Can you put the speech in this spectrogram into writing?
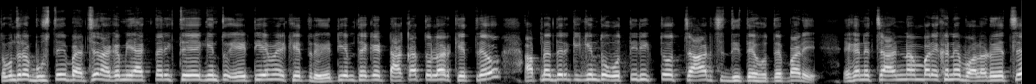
তো বন্ধুরা, বুঝতেই পারছেন, আগামী এক তারিখ থেকে কিন্তু এটিএম এর ক্ষেত্রে এটিএম থেকে টাকা তোলার ক্ষেত্রেও আপনাদেরকে কিন্তু অতিরিক্ত চার্জ দিতে হতে পারে। এখানে চার নাম্বার এখানে বলা রয়েছে,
